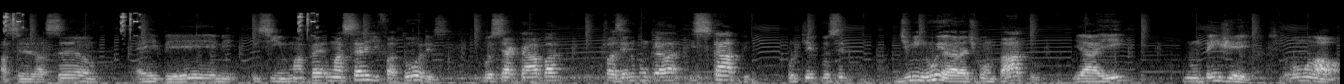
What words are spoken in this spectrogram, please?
aceleração, RPM, e sim, uma, uma série de fatores, você acaba fazendo com que ela escape, porque você diminui a área de contato e aí não tem jeito. Então, vamos lá, ó.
